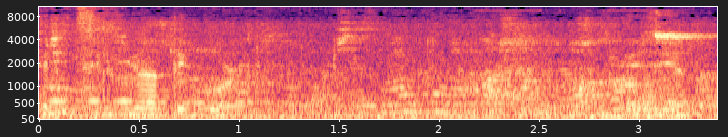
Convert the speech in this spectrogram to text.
Тридцать девятый год. Газета.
